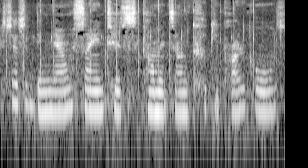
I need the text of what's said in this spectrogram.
It says something now. Scientists comments on cookie particles.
